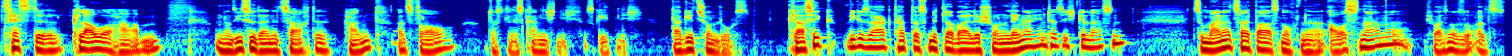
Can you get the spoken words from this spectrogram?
feste Klaue haben und dann siehst du deine zarte Hand als Frau, das, das kann ich nicht, das geht nicht. Da geht's schon los. Klassik, wie gesagt, hat das mittlerweile schon länger hinter sich gelassen. Zu meiner Zeit war es noch eine Ausnahme. Ich weiß nur so, als,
